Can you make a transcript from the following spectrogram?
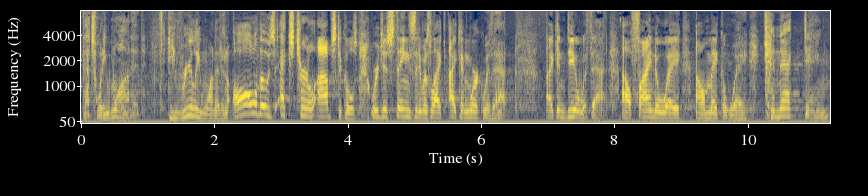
That's what he wanted. He really wanted. And all of those external obstacles were just things that it was like, I can work with that. I can deal with that. I'll find a way. I'll make a way. Connecting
